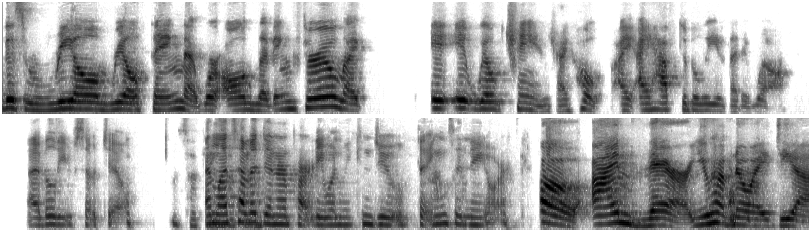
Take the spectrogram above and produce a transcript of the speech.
this real real thing that we're all living through like it, it will change i hope. I, I have to believe that it will. I believe so too so and let's have a dinner party when we can do things in New York. Oh, I'm there. You have no idea.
